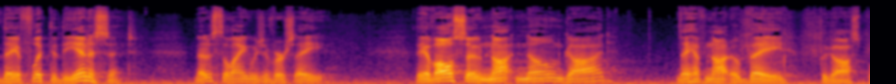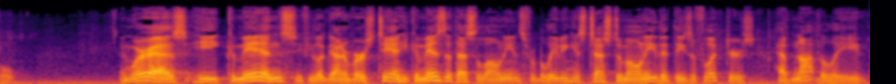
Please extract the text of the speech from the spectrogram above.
they afflicted the innocent, notice the language of verse 8. They have also not known God, they have not obeyed the gospel. And whereas he commends, if you look down in verse 10, he commends the Thessalonians for believing his testimony that these afflictors have not believed.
